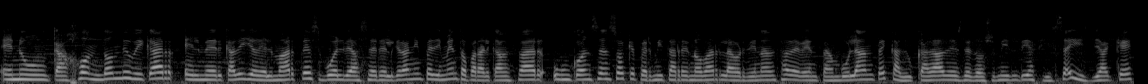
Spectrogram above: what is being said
en un cajón donde ubicar el mercadillo del martes vuelve a ser el gran impedimento para alcanzar un consenso que permita renovar la ordenanza de venta ambulante caducada desde 2016, ya que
